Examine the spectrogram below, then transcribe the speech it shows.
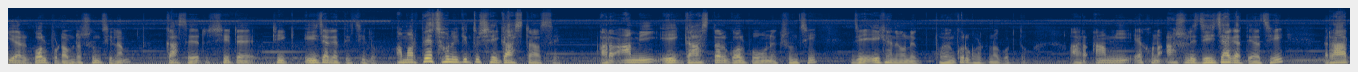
ইয়ার গল্পটা আমরা শুনছিলাম গাছের, সেটা ঠিক এই জায়গাতে ছিল। আমার পেছনে কিন্তু সেই গাছটা আছে। আর আমি এই গাছটার গল্প অনেক শুনছি যে এইখানে অনেক ভয়ঙ্কর ঘটনা ঘটতো। আর আমি এখন আসলে যেই জায়গাতে আছি, রাত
